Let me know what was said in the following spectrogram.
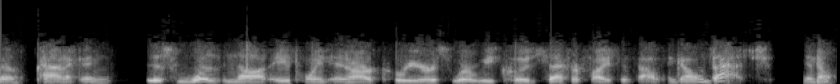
you know, panicking. This was not a point in our careers where we could sacrifice a thousand gallon batch, you know?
